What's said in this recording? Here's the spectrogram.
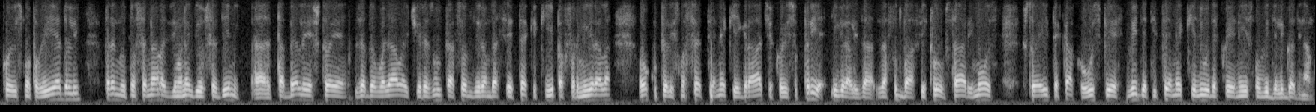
koju smo povijedili. Trenutno se nalazimo negdje u sredini a, tabele, što je zadovoljavajući rezultat s obzirom da se tek ekipa formirala. Okupili smo sve te neke igrače koji su prije igrali za, za futbalski klub Stari Most, što je i kako uspje vidjeti te neke ljude koje nismo vidjeli godinama.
